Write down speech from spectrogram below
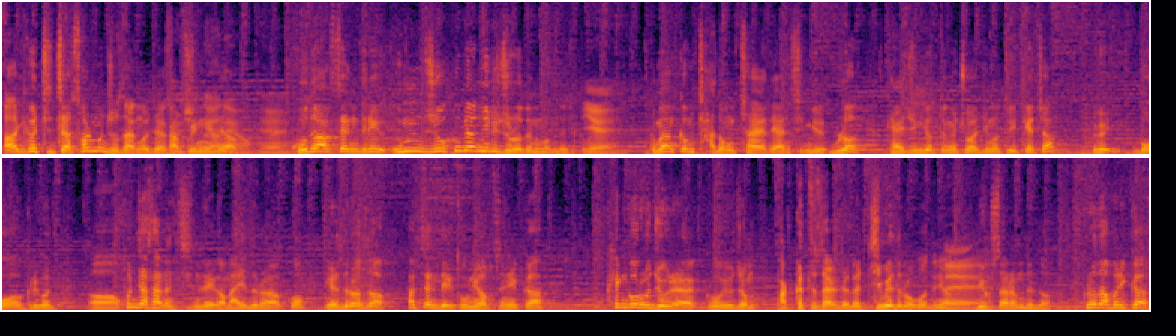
아 이거 진짜 설문조사한 걸 제가 좀 갖고 있는데요. 신기하네요. 예. 고등학생들이 음주 흡연율이 줄어드는 겁니다. 지금. 예. 그만큼 자동차에 대한 신규 물론 대중교통이 좋아진 것도 있겠죠. 그리고 뭐 그리고 어, 혼자 사는 친구가 많이 늘어났고 예를 들어서 학생들이 돈이 없으니까 캥거루족이라고 요즘 바깥에 살다가 집에 들어오거든요. 네. 미국 사람들도 그러다 보니까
